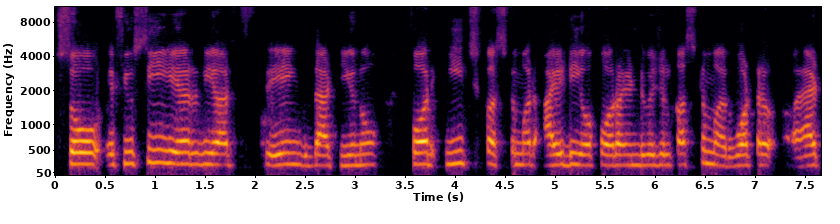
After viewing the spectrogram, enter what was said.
So if you see here, we are saying that, you know, for each customer id or for an individual customer what uh, at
